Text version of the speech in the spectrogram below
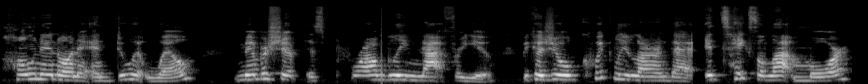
hone in on it and do it well, membership is probably not for you because you'll quickly learn that it takes a lot more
